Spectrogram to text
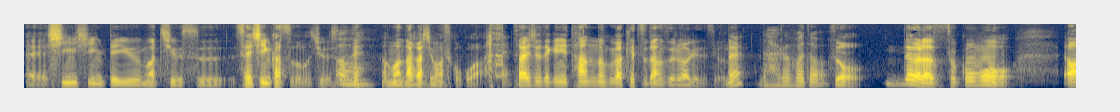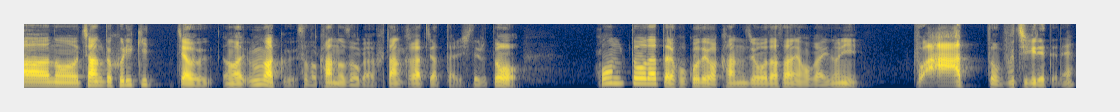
えー、心身っていう、まあ、中枢精神活動の中枢ね、うん、まあ流しますここは。最終的に単の符が決断するわけですよね。なるほど。そう。だからそこもあのちゃんと振り切ってちゃう、まあ、うまくその肝の像が負担かかっちゃったりしてると本当だったらここでは感情を出さない方がいいのにバーッとブチ切れてね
